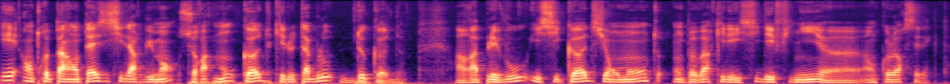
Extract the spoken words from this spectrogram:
et entre parenthèses, ici l'argument sera mon code qui est le tableau de code. Alors rappelez-vous, ici code, si on monte, on peut voir qu'il est ici défini euh, en color select.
